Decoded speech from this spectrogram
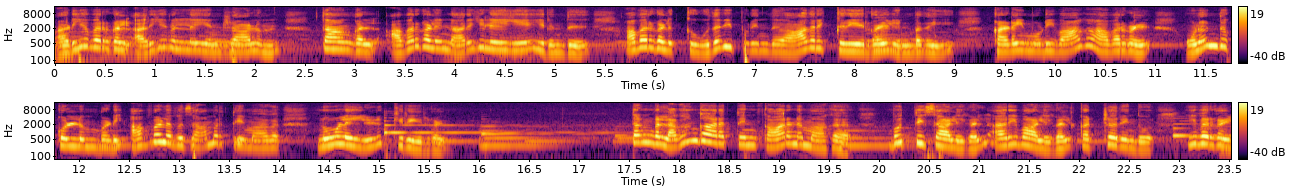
அடியவர்கள் அறியவில்லை என்றாலும் தாங்கள் அவர்களின் அருகிலேயே இருந்து அவர்களுக்கு உதவி புரிந்து ஆதரிக்கிறீர்கள் என்பதை கடைமுடிவாக அவர்கள் உணர்ந்து கொள்ளும்படி அவ்வளவு சாமர்த்தியமாக நூலை இழுக்கிறீர்கள். தங்கள் அகங்காரத்தின் காரணமாக புத்திசாலிகள் அறிவாளிகள் கற்றறிந்தோர் இவர்கள்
